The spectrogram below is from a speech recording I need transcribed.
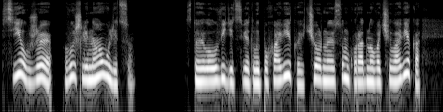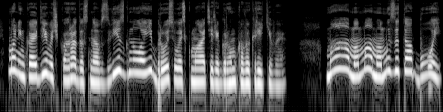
все уже вышли на улицу. Стоило увидеть светлый пуховик и черную сумку родного человека, маленькая девочка радостно взвизгнула и бросилась к матери, громко выкрикивая. «Мама, мама, мы за тобой!»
